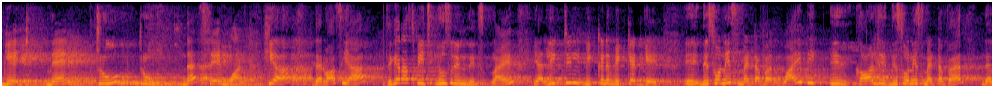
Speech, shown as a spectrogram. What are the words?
gate. Then true, true. The same one. Here, there was a figure of speech used in this line. A little wicked, wicked gate. This one is metaphor. Why we called this one is metaphor? The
